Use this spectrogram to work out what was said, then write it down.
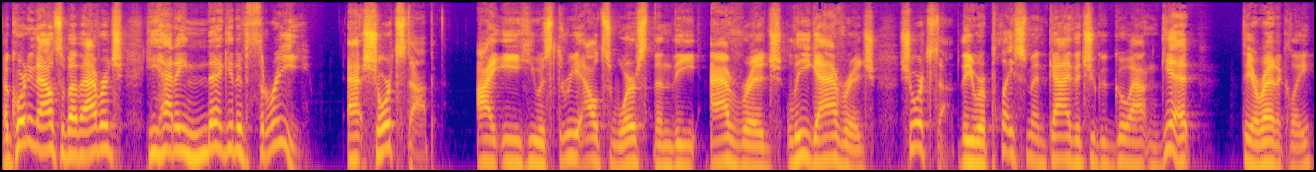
According to outs above average, he had a negative three at shortstop i.e., he was three outs worse than the average, league average shortstop, the replacement guy that you could go out and get, theoretically.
